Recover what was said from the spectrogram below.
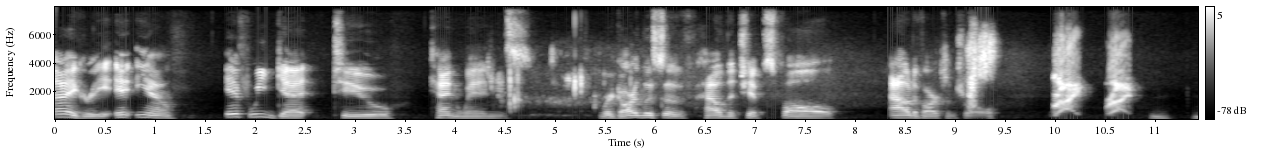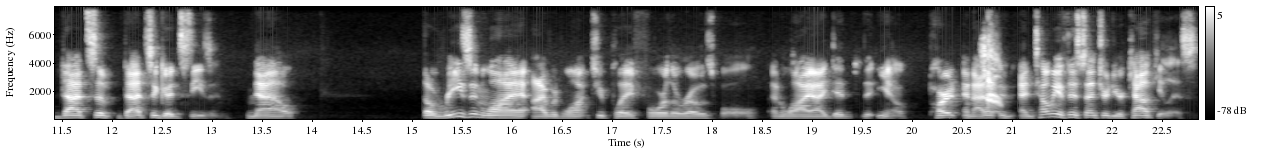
I agree. It you know, if we get to ten wins, regardless of how the chips fall out of our control, Right, right. that's a that's a good season. Now, the reason why I would want to play for the Rose Bowl and why I did, the, you know, part and I Sure. and tell me if this entered your calculus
